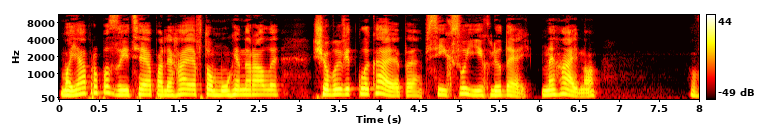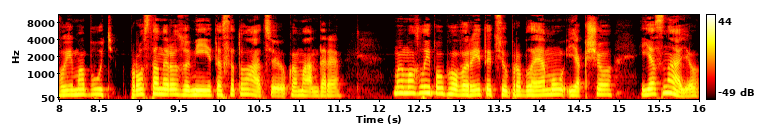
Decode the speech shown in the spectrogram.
Моя пропозиція полягає в тому, генерале, що ви відкликаєте всіх своїх людей негайно. Ви, мабуть, просто не розумієте ситуацію, командире. Ми могли б обговорити цю проблему, якщо я знаю,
